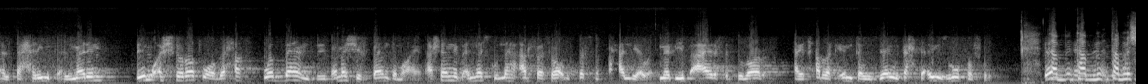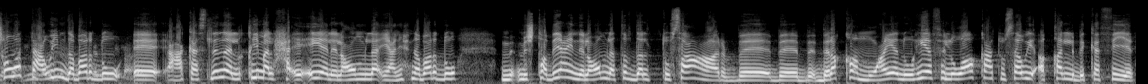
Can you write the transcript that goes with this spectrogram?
التحريك المرن بمؤشرات واضحة و band يبقى ماشي في band معين عشان يبقى الناس كلها عارفة سواء مستثمر محلي أو اجنبي يبقى عارف الدولار هيتحرك إمتى وإزاي وتحت أي ظروف وشروط طب طب طب مش هو التعويم ده برضو آه عكس لنا القيمة الحقيقية للعملة؟ يعني إحنا برضو مش طبيعي إن العملة تفضل تسعر ب ب برقم معين وهي في الواقع تساوي أقل بكثير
